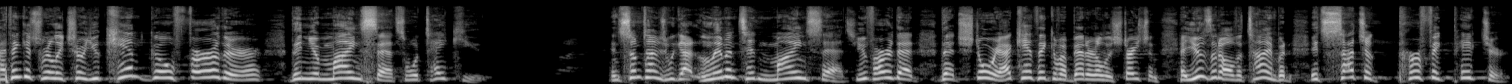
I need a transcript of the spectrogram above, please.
I think it's really true. You can't go further than your mindsets will take you. And sometimes we got limited mindsets. You've heard that, that story. I can't think of a better illustration. I use it all the time, but it's such a perfect picture.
